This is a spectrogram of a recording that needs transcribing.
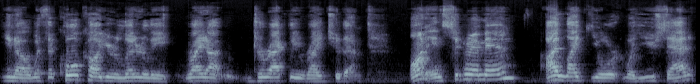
you know, with the cold call, you're literally right out directly right to them. On Instagram, man, I like your what you said.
